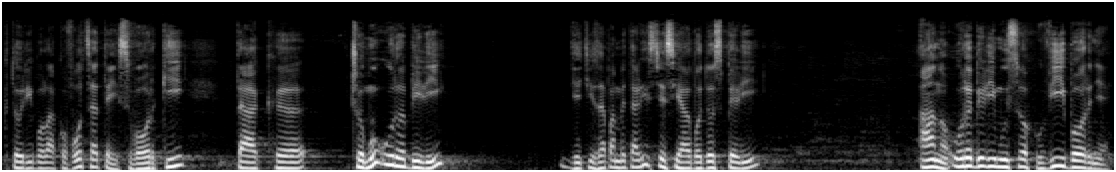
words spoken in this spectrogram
ktorý bol ako vocatej svorky, tak e, čo mu urobili? Deti, zapamätali ste si, alebo dospelí? Áno, urobili mu sochu. Výborne.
